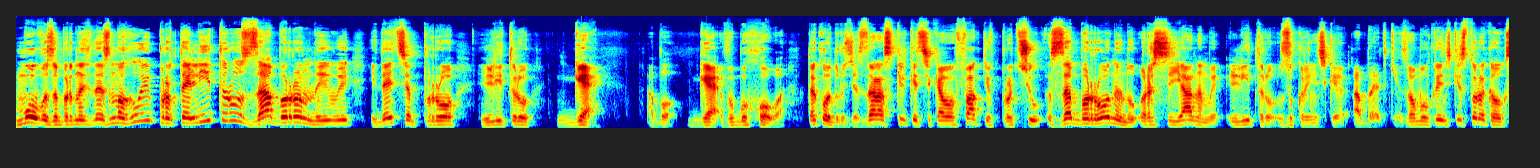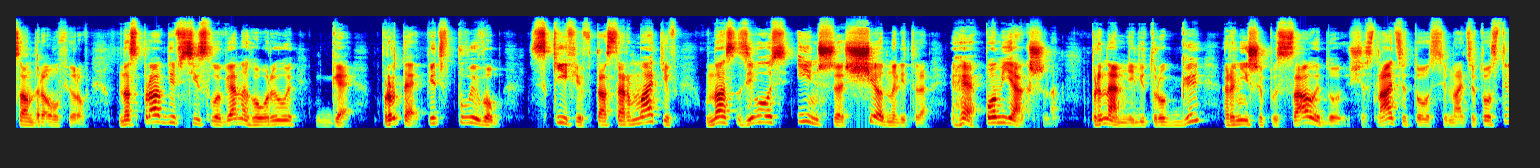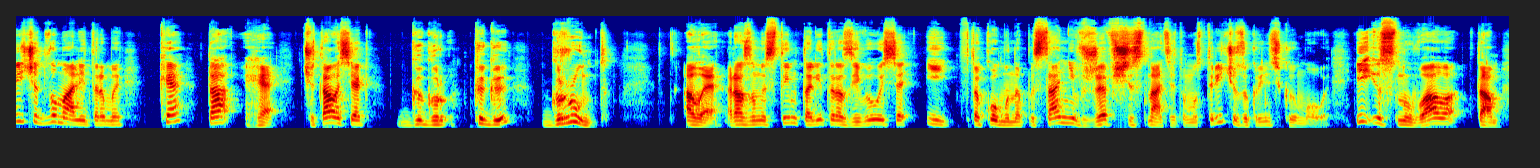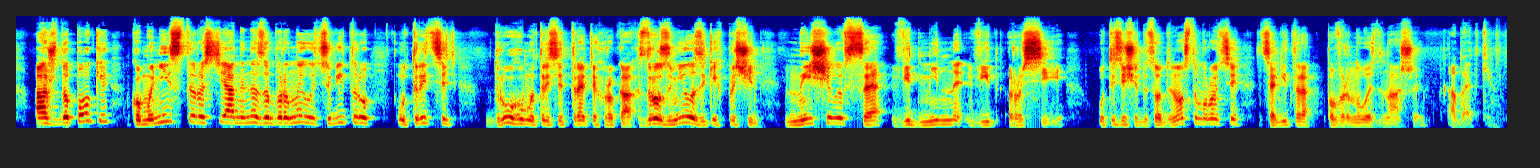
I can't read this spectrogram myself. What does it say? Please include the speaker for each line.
Speaker 1: Мову заборонити не змогли, проте літеру заборонили. Йдеться про літеру Г або Г вибухова. Так от, друзі, зараз кілька цікавих фактів про цю заборонену росіянами літеру з української абетки. З вами український історик Олександр Алфіров. Насправді всі слов'яни говорили Г. Проте під впливом скіфів та сарматів у нас з'явилась інша ще одна літера Г пом'якшена. Принаймні літеру Г раніше писали до 16-17 стріччя двома літерами К та Г. Читалося як КГ ґрунт. Але разом із тим та літера з'явилася і в такому написанні вже в 16 сторіччі з української мови, і існувала там, аж допоки комуністи росіяни не заборонили цю літеру у 32-33 роках. Зрозуміло, з яких причин нищили все відмінне від Росії. У 1990 році ця літера повернулась до нашої абетки.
